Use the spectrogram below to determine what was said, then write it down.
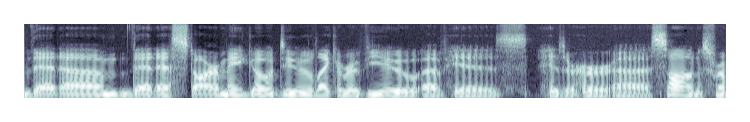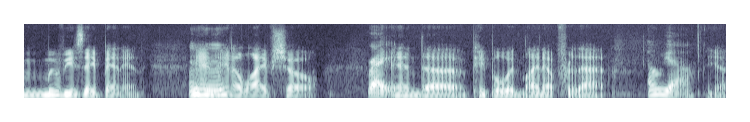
that um, that a star may go do like a revue of his his or her uh, songs from movies they've been in, Mm-hmm. and in a live show, Right. and uh, people would line up for that. Oh yeah. Yeah,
